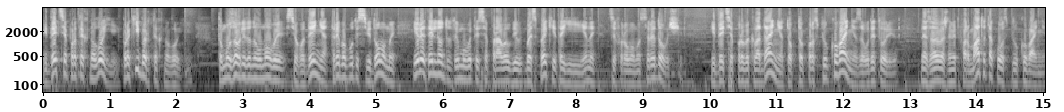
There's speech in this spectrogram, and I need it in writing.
Йдеться про технології, про кібертехнології. Тому з огляду на умови сьогодення треба бути свідомими і ретельно дотримуватися правил безпеки та гігієни в цифровому середовищі. Йдеться про викладання, тобто про спілкування з аудиторією, незалежно від формату такого спілкування.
